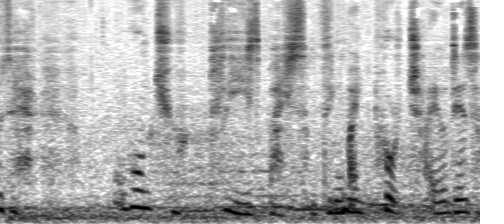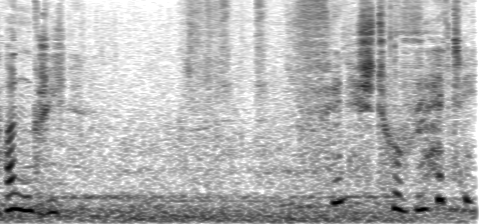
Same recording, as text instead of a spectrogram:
You there. Won't you please buy something? My poor child is hungry. Finished already?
